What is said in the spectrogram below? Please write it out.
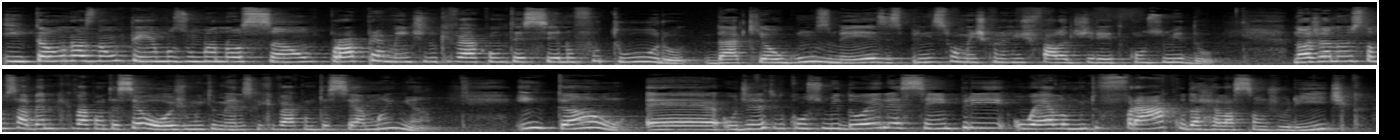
Então, nós não temos uma noção propriamente do que vai acontecer no futuro, daqui a alguns meses, principalmente quando a gente fala de direito do consumidor. Nós já não estamos sabendo o que vai acontecer hoje, muito menos o que vai acontecer amanhã. Então, é, o direito do consumidor ele é sempre o elo muito fraco da relação jurídica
